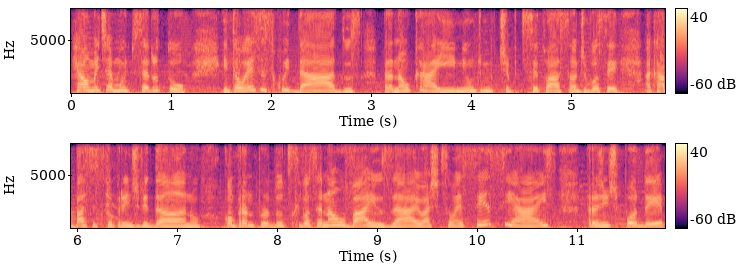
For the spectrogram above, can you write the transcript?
realmente é muito sedutor. Então, esses cuidados para não cair em nenhum tipo de situação de você acabar se super endividando, comprando produtos que você não vai usar, eu acho que são essenciais para a gente poder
